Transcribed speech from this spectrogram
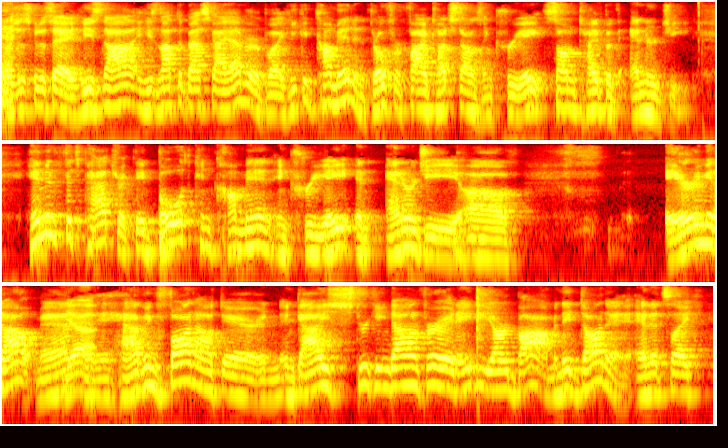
I was just gonna say he's not he's not the best guy ever, but he could come in and throw for five touchdowns and create some type of energy. Him and Fitzpatrick, they both can come in and create an energy of airing it out, man. Yeah. And having fun out there and, and guys streaking down for an 80 yard bomb and they've done it. And it's like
